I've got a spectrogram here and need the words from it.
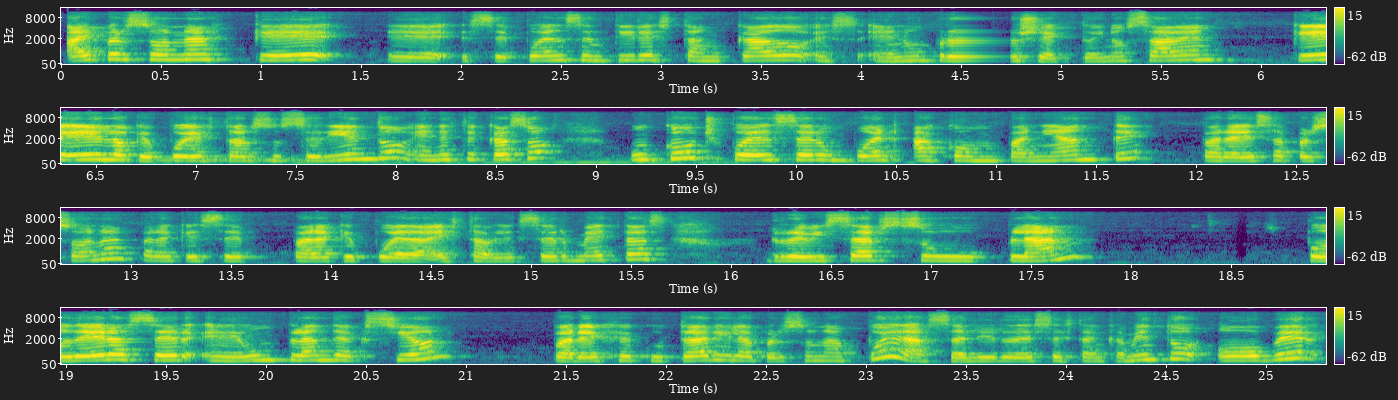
Hay personas que eh, se pueden sentir estancados en un proyecto y no saben qué es lo que puede estar sucediendo. En este caso, un coach puede ser un buen acompañante para esa persona para que, se, para que pueda establecer metas, revisar su plan, poder hacer eh, un plan de acción para ejecutar y la persona pueda salir de ese estancamiento o ver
